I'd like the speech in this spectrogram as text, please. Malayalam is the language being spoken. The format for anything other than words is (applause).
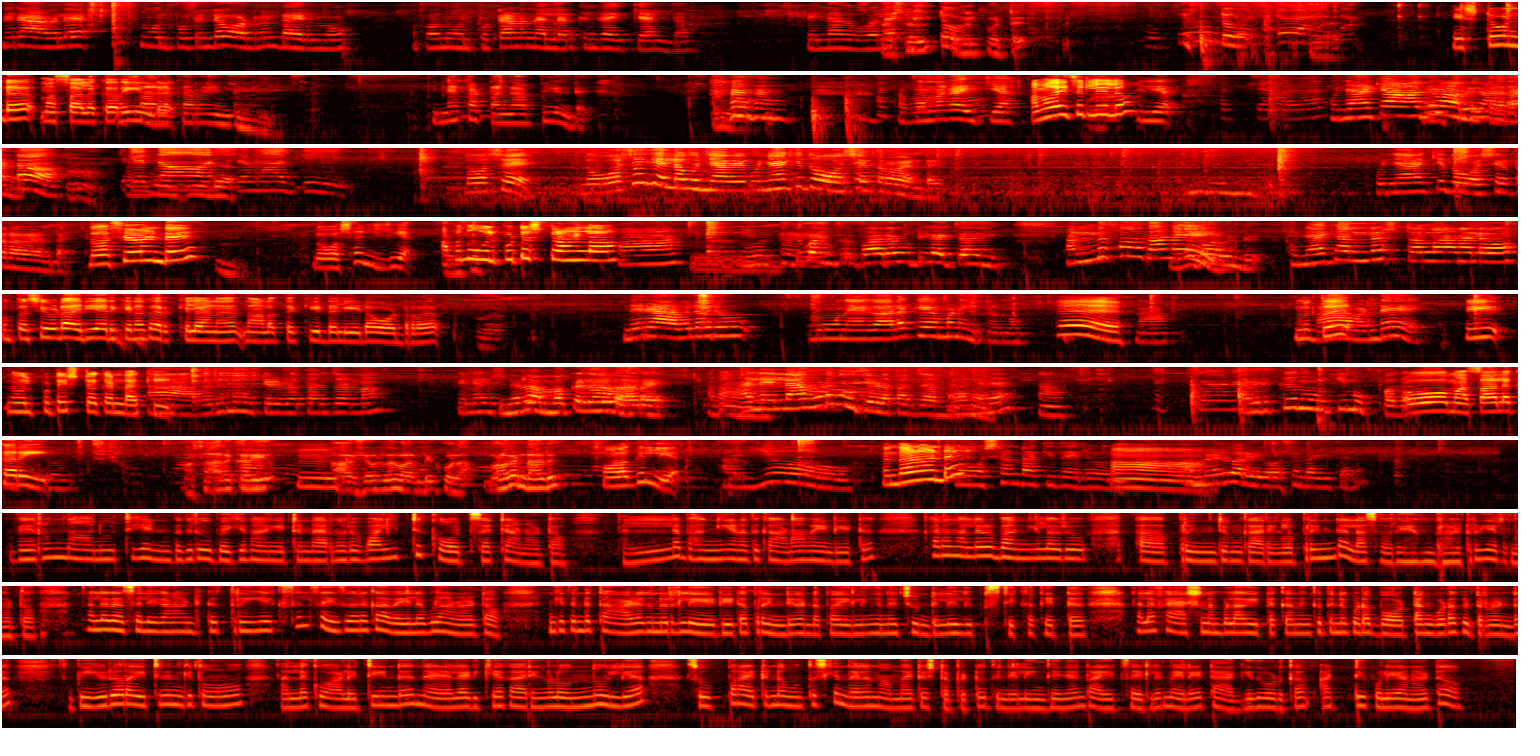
ഇന്ന് രാവിലെ നൂൽപുട്ടിന്റെ ഓർഡർ ഉണ്ടായിരുന്നു. അപ്പോൾ നൂൽപുട്ടാണ് എല്ലാവർക്കും കഴിക്കാൻ ഇതാ പിന്നെ അതുപോലെ ഇട്ടു. നൂൽപൊട്ട്. ഇഷ്ടമുണ്ട് മസാലക്കറി ഉണ്ട് കറി ഉണ്ട് പിന്നെ കട്ടൻ (laughs) കാപ്പി. ഉണ്ട് അപ്പൊ എന്നാ കഴിക്ക? അമ്മ കഴിച്ചിട്ടില്ലല്ലോ? ഇല്ല. കുഞ്ഞാക്ക് ആദ്യം വാങ്ങി കേട്ടോ. ദോശ? ദോശ ഇല്ലല്ലോ കുഞ്ഞാവേ. കുഞ്ഞാക്ക് ദോശ എത്ര വേണ്ട? കുഞ്ഞാക്ക് ദോശ എത്ര വേണ്ട? ദോശ വേണ്ടേ? ദോശ ഇല്ല. അപ്പൊ നൂൽപുട്ട് ഇഷ്ടാണല്ലോ? ആ. നല്ല സാധാരണ കുഞ്ഞാക്ക് നല്ല ഇഷ്ടമുള്ളതാണല്ലോ. മുത്തശ്ശി ഇവിടെ അരി അരക്കണ തിരക്കിലാണ്. നാളത്തേക്ക് ഇഡലിയുടെ ഓർഡർ ഇന്ന് രാവിലെ ഒരു മൂന്നേകാലൊക്കെ ആകുമ്പോൾ നീറ്റുന്നു ഏ. ആ. എന്നിട്ട് ആവണ്ടേ ഈ നൂൽപുട്ട് ഇഷ്ടമൊക്കെ ഉണ്ടാക്കി. ആ ഒരു നൂറ്റി പിന്നെ പിന്നെ നമുക്കുള്ളത് വേറെ. അല്ല എല്ലാം കൂടെ നൂറ്റി എഴുപത്തഞ്ചെണ്ണം ആ. അവർക്ക് നൂറ്റി മുപ്പത് ഓ മസാലക്കറി. മസാലക്കറി ആവശ്യമുള്ള വണ്ടിക്കോളാം മുളകുണ്ടാട് മുളകില്ല. അയ്യോ. എന്താണ് വേണ്ടേ? ദോശ ഉണ്ടാക്കി തരുമോ? അമ്മയോട് പറയും ദോശ ഉണ്ടാക്കി തരാം. വെറും നാനൂറ്റി എൺപത് രൂപയ്ക്ക് വാങ്ങിയിട്ടുണ്ടായിരുന്ന ഒരു വൈറ്റ് കോട്ട് സെറ്റ് ആണ് കേട്ടോ. നല്ല ഭംഗിയാണ് അത് കാണാൻ വേണ്ടിയിട്ട്. കാരണം നല്ലൊരു ഭംഗിയുള്ളൊരു പ്രിന്റും കാര്യങ്ങളും. പ്രിന്റ് അല്ല സോറി എംബ്രോയ്ഡറി ആയിരുന്നു കേട്ടോ. നല്ല രസമല്ലേ കാണാൻ വേണ്ടിയിട്ട്. ത്രീ എക്സ് എൽ സൈസ് വരെയൊക്കെ അവൈലബിൾ ആണ് കേട്ടോ. എനിക്കിതിന്റെ താഴെ ഇങ്ങനെ ഒരു ലേഡിയുടെ പ്രിന്റ് കണ്ടപ്പോൾ അതിലിങ്ങനെ ചുണ്ടിൽ ലിപ്സ്റ്റിക് ഒക്കെ ഇട്ട് നല്ല ഫാഷനബിൾ ആയിട്ടൊക്കെ നിങ്ങൾക്ക് ഇതിന്റെ കൂടെ ബോട്ടം കൂടെ കിട്ടുന്നുണ്ട് അപ്പോൾ ഈ ഒരു റേറ്റിന് എനിക്ക് തോന്നുന്നു നല്ല ക്വാളിറ്റി ഉണ്ട് നിഴലടിക്കുക കാര്യങ്ങളൊന്നുമില്ല. സൂപ്പറായിട്ടുണ്ട് മുത്തശ്ശിക്ക് എന്തായാലും നന്നായിട്ട് ഇഷ്ടപ്പെട്ടു. ഇതിന്റെ ലിങ്ക് ഞാൻ റൈറ്റ് സൈഡിൽ മേലെ ടാഗ് ചെയ്ത് കൊടുക്കാം. അടിപൊളിയാണ് കേട്ടോ.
